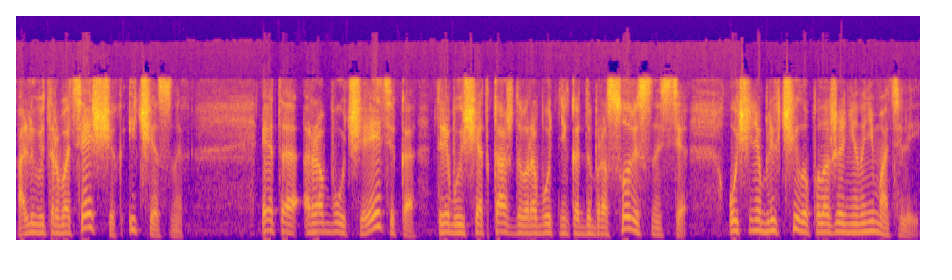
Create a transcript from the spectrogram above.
а любит работящих и честных. Эта рабочая этика, требующая от каждого работника добросовестности, очень облегчила положение нанимателей.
